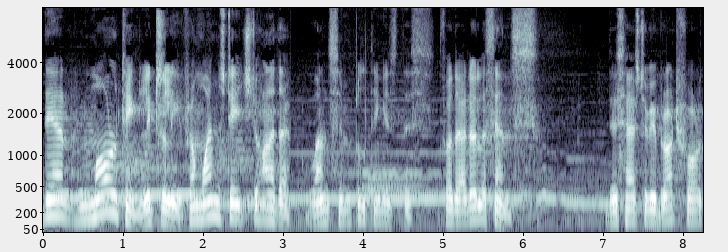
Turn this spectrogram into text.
they are molting literally from one stage to another. One simple thing is this, for the adolescents, this has to be brought forth.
